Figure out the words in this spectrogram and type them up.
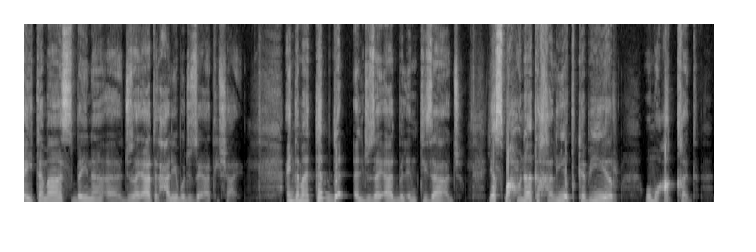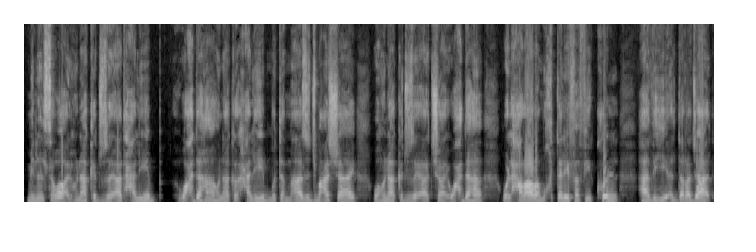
أي تماس بين جزيئات الحليب وجزيئات الشاي. عندما تبدأ الجزيئات بالامتزاج يصبح هناك خليط كبير ومعقد من السوائل، هناك جزيئات حليب وحدها هناك حليب متمازج مع الشاي وهناك جزيئات شاي وحدها والحرارة مختلفة في كل هذه الدرجات.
